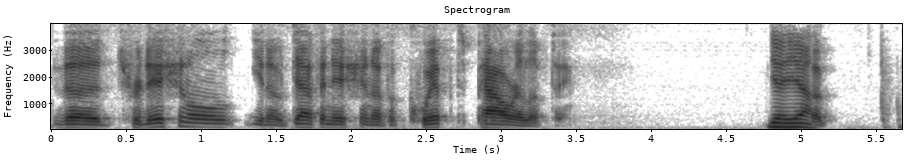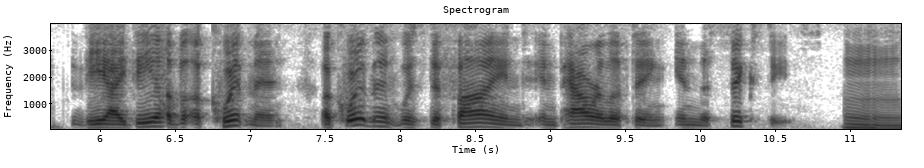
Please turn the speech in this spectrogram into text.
the traditional, you know, definition of equipped powerlifting, Yeah, yeah. the idea of equipment, equipment was defined in powerlifting in the 60s, Mm-hmm.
